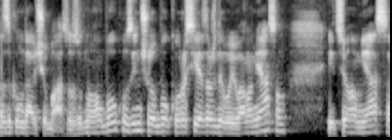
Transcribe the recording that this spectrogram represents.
законодавчу базу. З одного боку, з іншого боку, Росія завжди воювала м'ясом, і цього м'яса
